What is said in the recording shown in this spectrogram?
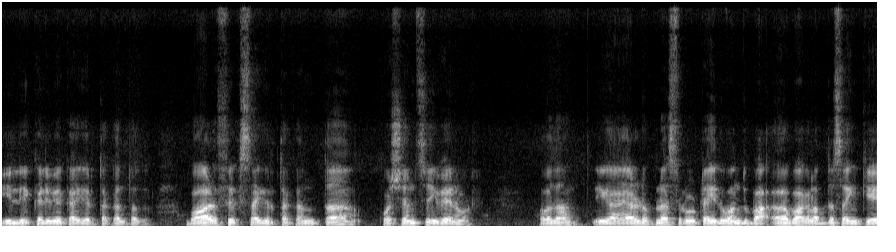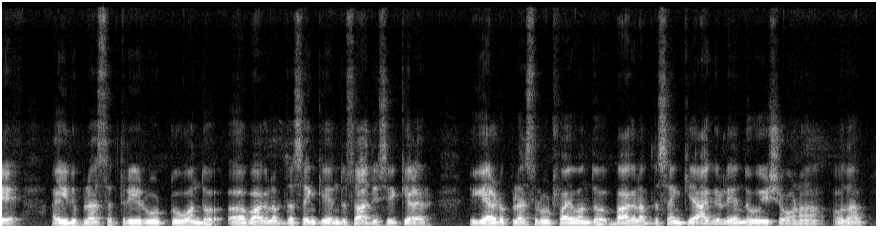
ಇಲ್ಲಿ ಕಲಿಬೇಕಾಗಿರ್ತಕ್ಕಂಥದ್ದು. ಭಾಳ ಫಿಕ್ಸ್ ಆಗಿರ್ತಕ್ಕಂಥ ಕ್ವಶನ್ಸ್ ಇವೆ ನೋಡ್ರಿ. ಹೌದಾ? ಈಗ ಎರಡು ಪ್ಲಸ್ ರೂಟ್ ಐದು ಒಂದು ಬಾ ಅಭಾಗಲಬ್ಧ ಸಂಖ್ಯೆ. ಐದು ಪ್ಲಸ್ ತ್ರೀ ರೂಟ್ ಟು ಒಂದು ಅಭಾಗಲಬ್ಧ ಸಂಖ್ಯೆ ಎಂದು ಸಾಧಿಸಿ ಕೇಳ್ಯಾರ. ಈಗ ಎರಡು ಪ್ಲಸ್ ರೂಟ್ ಫೈವ್ ಒಂದು ಭಾಗಲಬ್ಧ ಸಂಖ್ಯೆ ಆಗಿರಲಿ ಎಂದು ಊಹಿಸೋಣ. ಹೌದಾ?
